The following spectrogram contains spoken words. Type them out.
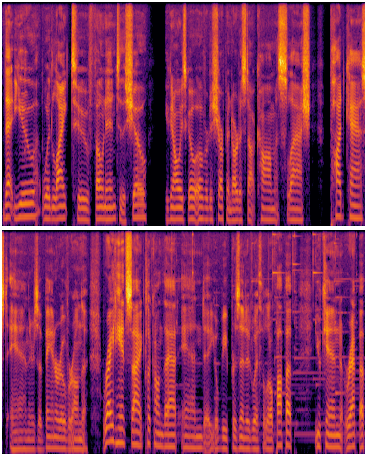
that you would like to phone in to the show, you can always go over to sharpenedartist.com slash podcast and there's a banner over on the right hand side. Click on that and uh, you'll be presented with a little pop-up. You can wrap up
